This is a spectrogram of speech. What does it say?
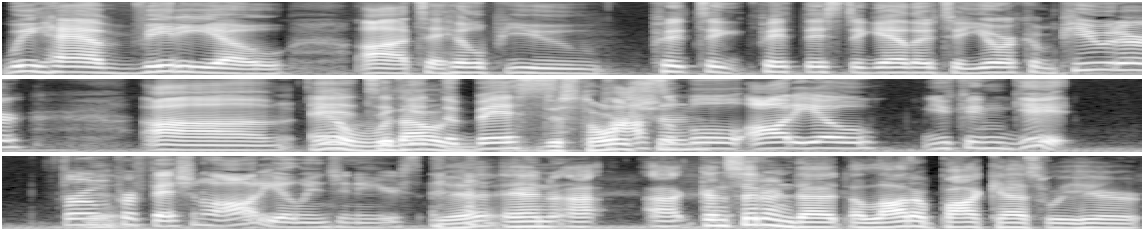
We have video uh, to help you put to put this together to your computer, um, Yeah, and to get the best distortion. possible audio you can get from Yeah. professional audio engineers. yeah, and uh, uh, considering that a lot of podcasts we hear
